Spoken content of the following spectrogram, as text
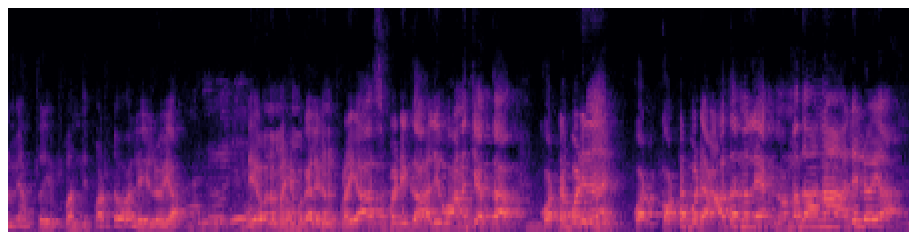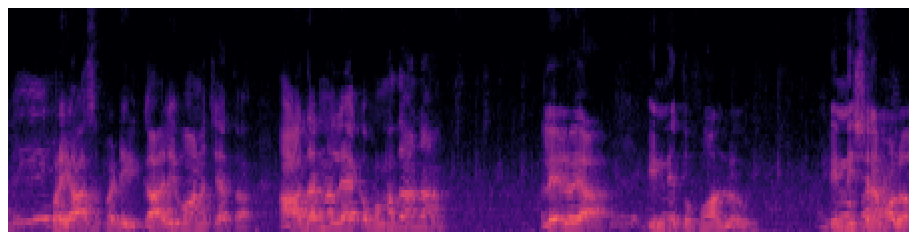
నువ్వెంతో ఇబ్బంది పడ్డావు? అలేలుయ దేవుని మహిమ కలిగిన ప్రయాసపడి గాలి వాన చేత కొట్టబడిన కొట్- కొట్టబడి ఆదరణ లేక ఉన్నదానా? అలేలోయ ప్రయాసపడి గాలి వాన చేత ఆదరణ లేక ఉన్నదానా? అలేలోయ ఇన్ని తుఫాన్లు ఎన్ని శ్రమలు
